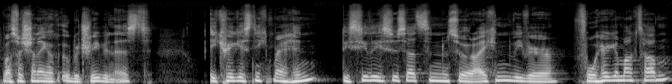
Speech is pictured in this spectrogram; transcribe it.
was wahrscheinlich auch übertrieben ist, ich kriege es nicht mehr hin, die Ziele zu setzen und zu erreichen, wie wir vorher gemacht haben.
